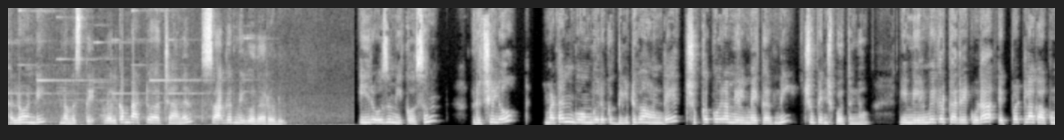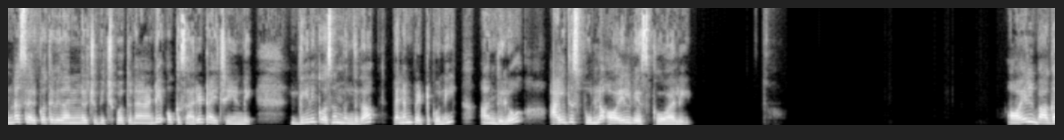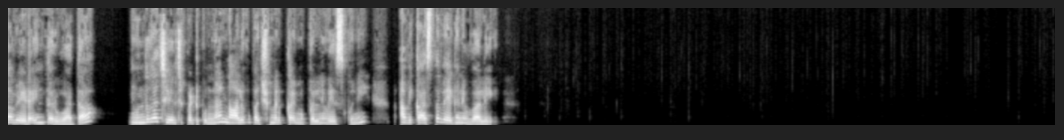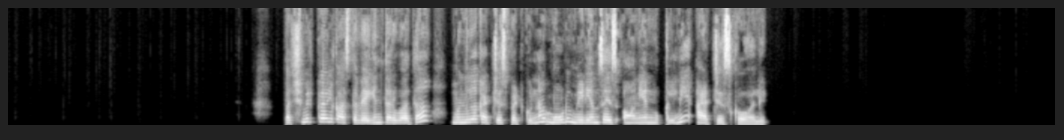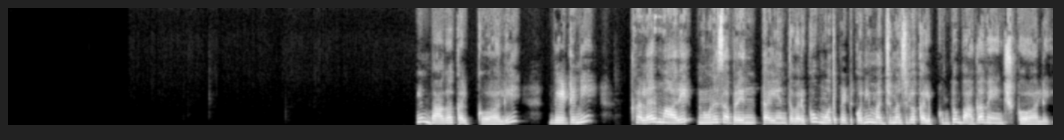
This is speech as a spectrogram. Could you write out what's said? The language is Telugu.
హలో అండి నమస్తే. Welcome back to our channel Sagar మీగోదారుడు. ఈరోజు మీకోసం రుచిలో మటన్ గోంగూరకు ధీటుగా ఉండే చుక్కకూర మీల్ మేకర్ని చూపించబోతున్నాం. ఈ మీల్ మేకర్ కర్రీ కూడా ఎప్పట్లా కాకుండా సరికొత్త విధానంలో చూపించబోతున్నానండి. ఒకసారి ట్రై చేయండి. దీనికోసం ముందుగా పెనం పెట్టుకొని అందులో ఐదు స్పూన్ల ఆయిల్ వేసుకోవాలి. ఆయిల్ బాగా వేడైన తరువాత ముందుగా చీల్చిపెట్టుకున్న నాలుగు పచ్చిమిరపకాయ ముక్కల్ని వేసుకుని అవి కాస్త వేగనివ్వాలి. పచ్చిమిరపకాయలు కాస్త వేగిన తర్వాత ముందుగా కట్ చేసి పెట్టుకున్న మూడు మీడియం సైజ్ ఆనియన్ ముక్కల్ని యాడ్ చేసుకోవాలి. బాగా కలుపుకోవాలి. వీటిని కలర్ మారి నూనె సపరేట్ అయ్యేంత వరకు మూత పెట్టుకొని మధ్య మధ్యలో కలుపుకుంటూ బాగా వేయించుకోవాలి.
